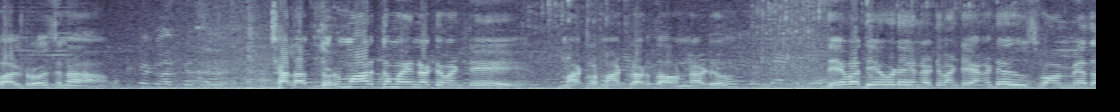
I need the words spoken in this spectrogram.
వాళ్ళ రోజున చాలా దుర్మార్గమైనటువంటి మాటలు మాట్లాడుతూ ఉన్నాడు. దేవదేవుడైనటువంటి వెంకటేశ్వర స్వామి మీద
